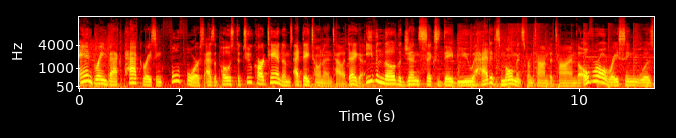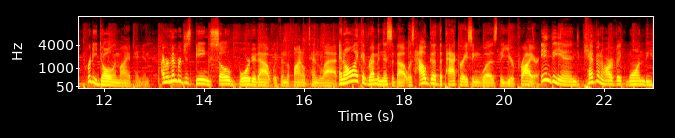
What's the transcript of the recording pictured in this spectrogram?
and bring back pack racing full force as opposed to two-car tandems at Daytona and Talladega. Even though the Gen 6 debut had its moments from time to time, the overall racing was pretty dull in my opinion. I remember just being so boarded out within the final 10 laps, and all I could reminisce about was how good the pack racing was the year prior. In the end, Kevin Harvick won the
